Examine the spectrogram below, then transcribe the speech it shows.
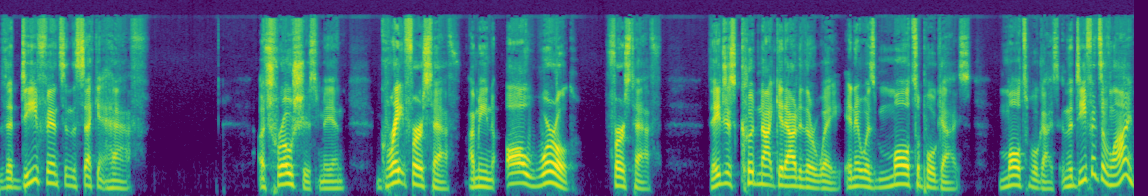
the defense in the second half. Atrocious, man. Great first half. I mean, all world first half. They just could not get out of their way. And it was multiple guys, multiple guys. And the defensive line,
